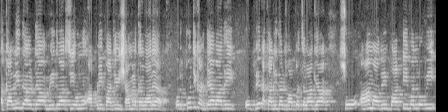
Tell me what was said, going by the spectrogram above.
ਅਕਾਲੀ ਦਲ ਦਾ ਉਮੀਦਵਾਰ ਸੀ, ਉਹਨੂੰ ਆਪਣੀ ਪਾਰਟੀ ਵਿੱਚ ਸ਼ਾਮਲ ਕਰਵਾ ਲਿਆ ਔਰ ਕੁਝ ਘੰਟਿਆਂ ਬਾਅਦ ਹੀ ਉਹ ਫਿਰ ਅਕਾਲੀ ਦਲ ਵਾਪਸ ਚਲਾ ਗਿਆ। ਸੋ ਆਮ ਆਦਮੀ ਪਾਰਟੀ ਵੱਲੋਂ ਵੀ,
